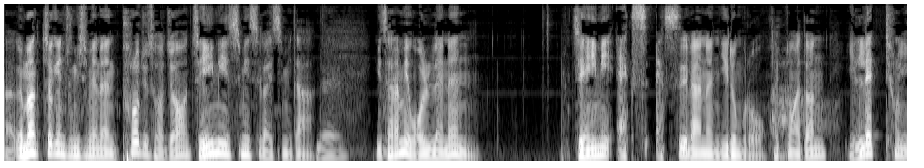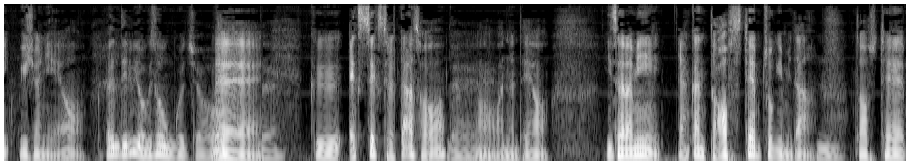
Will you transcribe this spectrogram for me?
음악적인 중심에는 프로듀서죠 제이미 스미스가 있습니다. 네. 이 사람이 원래는 제이미 XX라는 이름으로 활동하던 electronic 뮤지션이에요. 밴드 이름이 여기서 온 거죠. 네. 네. 그 XX를 따서 네. 어, 왔는데요. 이 사람이 약간 dubstep 쪽입니다. 음. dubstep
